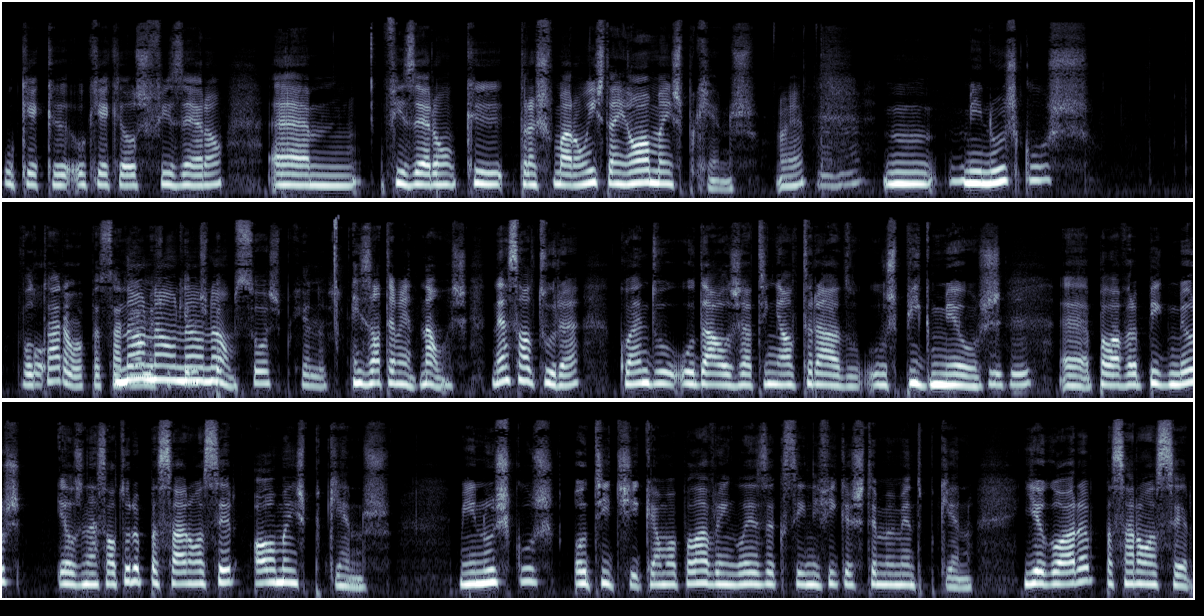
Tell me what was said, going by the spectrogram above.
o, que é que, o que é que eles fizeram? Ahm, fizeram que transformaram isto em homens pequenos, não é? M- Minúsculos, Voltaram a passar Não, não, não, não. pessoas pequenas. Exatamente, não, nessa altura, quando o Dahl já tinha alterado os pigmeus, a palavra pigmeus, eles nessa altura passaram a ser homens pequenos. Minúsculos ou tichi, que é uma palavra inglesa que significa extremamente pequeno. E agora passaram a ser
